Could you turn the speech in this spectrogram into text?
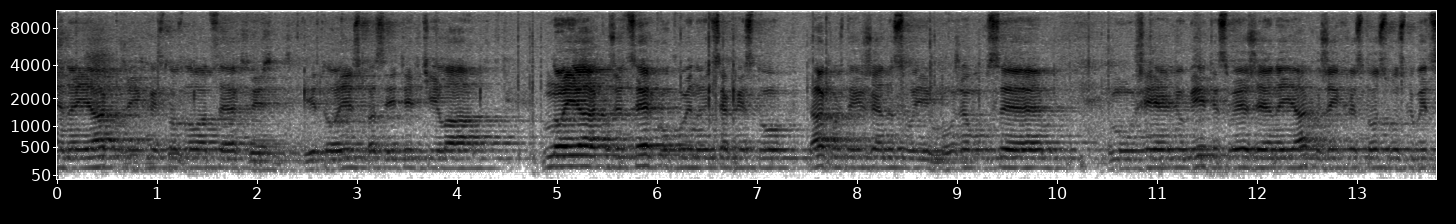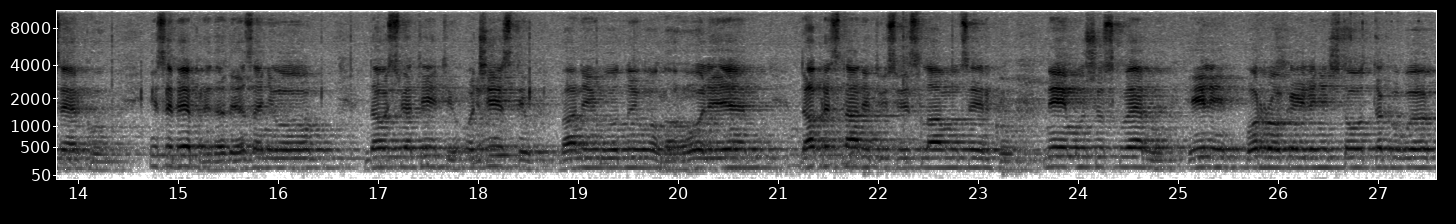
жена, як уже і Христос глава церкви, і то є Спаситель тіла. Но як уже церква повинується Христу, також і жена своїм мужем у все. Муже, любити своє жени, як уже і Христос возлюбить церкву, і себе предаде за нього, да освятить, очистив, баною водною глаголієм, да предстанет у свою славну церкву, не имущу скверну, или порока, или ничто такого,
